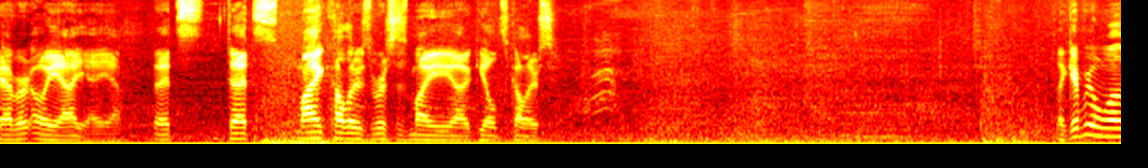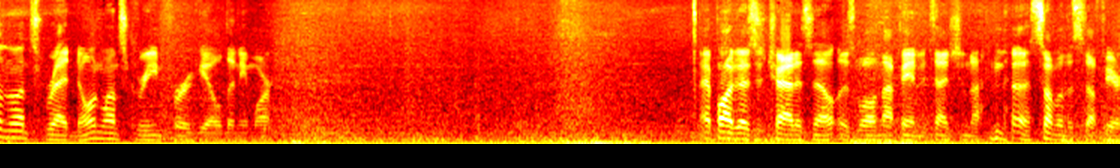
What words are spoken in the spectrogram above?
Tabard. Oh yeah, yeah, yeah. That's that's my colors versus my uh, guild's colors. Like everyone wants red, no one wants green for a guild anymore. I apologize to Chad as well, as well not paying attention on uh, some of the stuff here.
